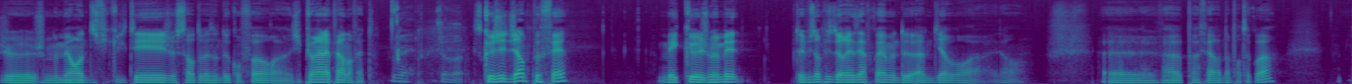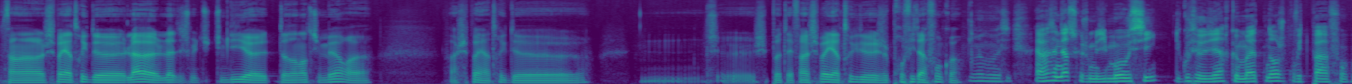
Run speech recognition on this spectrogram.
je, je me mets en difficulté, je sors de ma zone de confort, euh, j'ai plus rien à perdre en fait. Ouais, je vois. Ce que j'ai déjà un peu fait, mais que je me mets de plus en plus de réserve quand même de, à me dire, bon, non, va pas faire n'importe quoi. Enfin, je sais pas, il y a un truc de. Là, là je me- tu, tu me dis, dans un an tu meurs. Enfin, je sais pas, il y a un truc de. Je, je sais pas, enfin, je sais pas, il y a un truc de. Je profite à fond quoi. Ouais, moi aussi. Alors, ça m'énerve parce que je me dis moi aussi. Du coup, ça veut dire que maintenant, je profite pas à fond.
